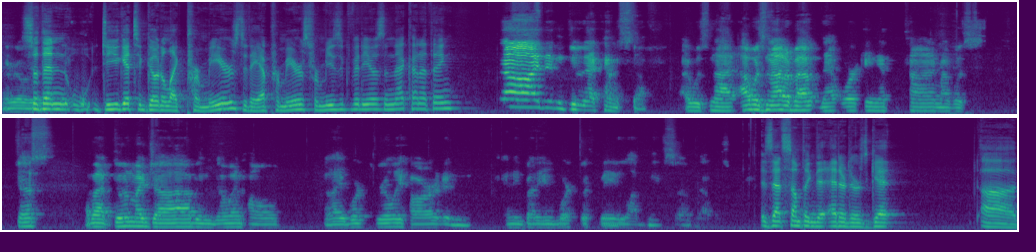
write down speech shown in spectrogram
Really so then, do you get to go to like premieres? Do they have premieres for music videos and that kind of thing? No, I didn't do that kind of stuff. I was not. I was not about networking at the time. I was just about doing my job and going home. And I worked really hard, and anybody who worked with me loved me. So that was. Is that something that editors get uh,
